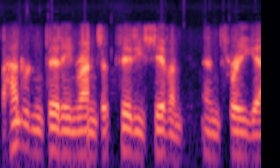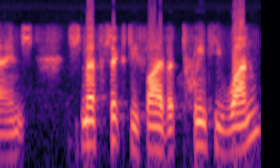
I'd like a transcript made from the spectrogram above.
113 runs at 37 in three games. Smith 65 at 21.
